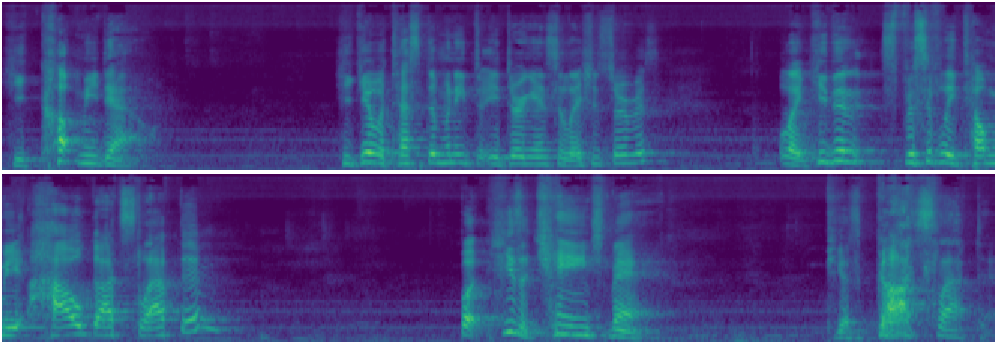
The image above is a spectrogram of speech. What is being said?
He cut me down. he gave a testimony during installation service. Like, he didn't specifically tell me how God slapped him, but he's a changed man because God slapped him.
